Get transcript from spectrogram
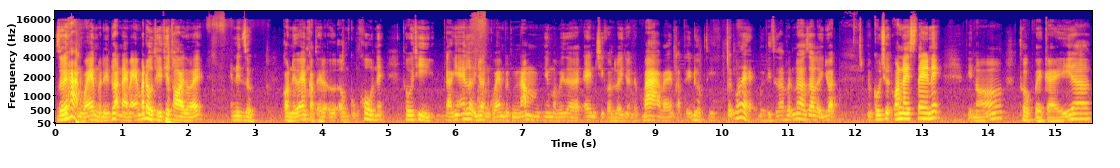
Giới hạn của em là đến đoạn này mà em bắt đầu thấy thiệt thòi rồi ấy, em nên dừng còn nếu em cảm thấy là ừ, ông cũng khôn đấy thôi thì đáng nhẽ lợi nhuận của em được 5 nhưng mà bây giờ em chỉ còn lợi nhuận được 3 và em cảm thấy được thì vẫn có thể bởi vì thực ra vẫn là ra lợi nhuận. Cái câu chuyện one night stand ấy thì nó thuộc về cái uh,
